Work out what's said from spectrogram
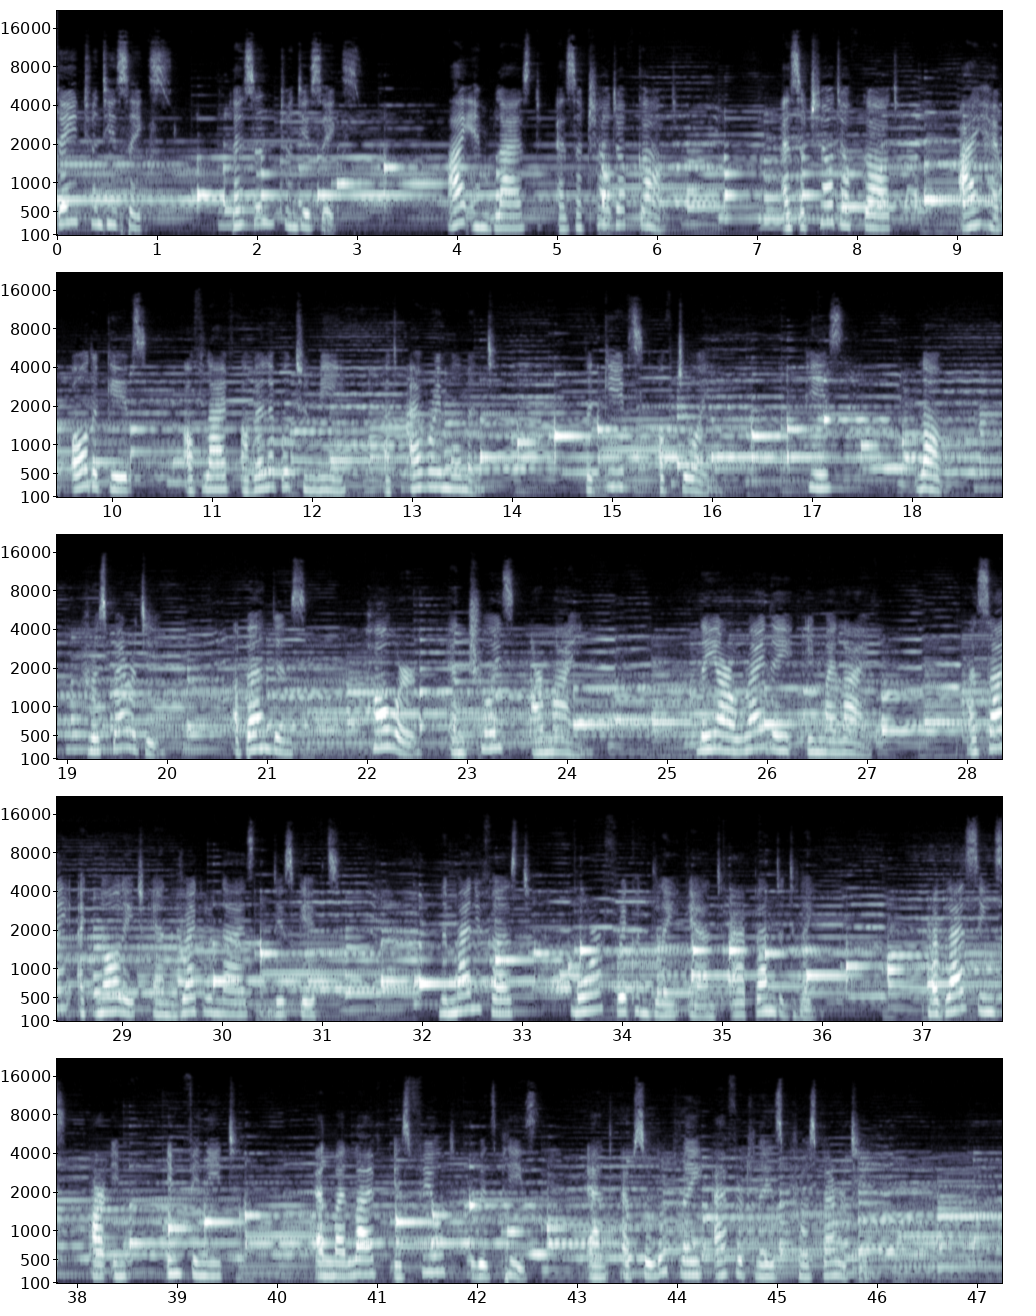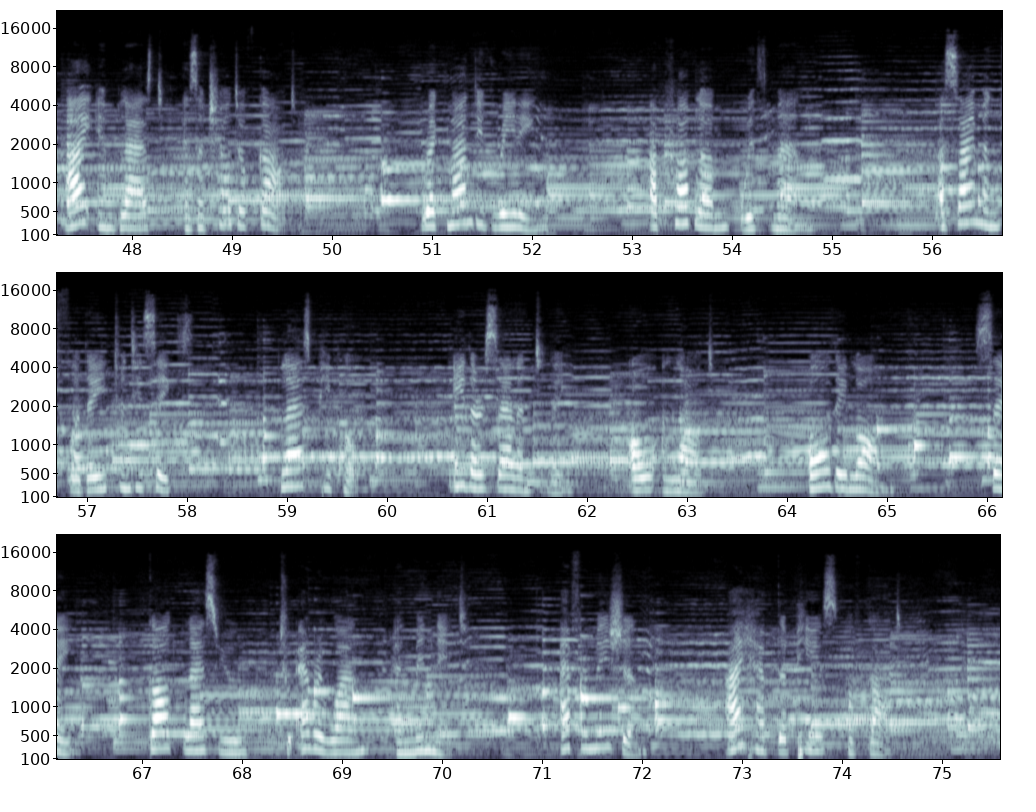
Day 26, Lesson 26. I am blessed as a child of God. As a child of God, I have all the gifts of life available to me at every moment. The gifts of joy, peace, love, prosperity, abundance, power, and choice are mine. They are already in my life. As I acknowledge and recognize these gifts, they manifest more frequently and abundantly. My blessings are infinite, and my life is filled with peace and absolutely effortless prosperity. I am blessed as a child of God. Recommended reading A Problem with Man. Assignment for day 26. Bless people, either silently or aloud, all day long. Say, God bless you to everyone and mean it. Affirmation I have the peace of God.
